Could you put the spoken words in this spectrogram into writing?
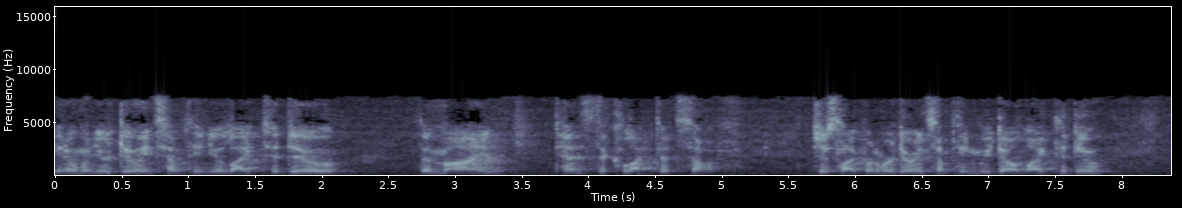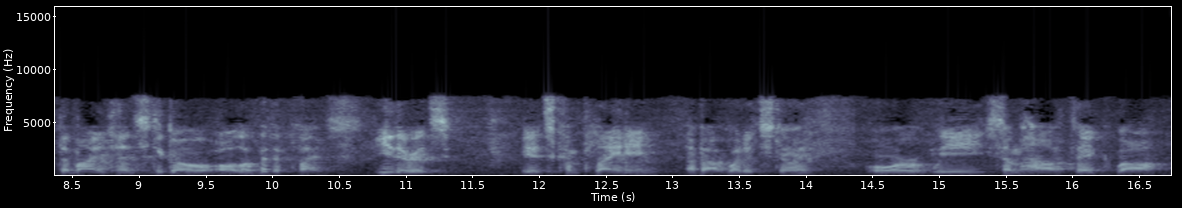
you know when you're doing something you like to do the mind tends to collect itself just like when we're doing something we don't like to do the mind tends to go all over the place either it's it's complaining about what it's doing, or we somehow think, well,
